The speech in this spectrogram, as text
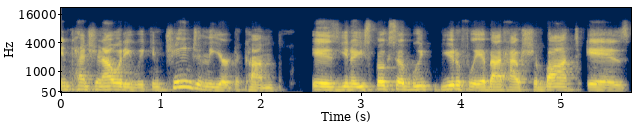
intentionality we can change in the year to come is, you know, you spoke so beautifully about how Shabbat is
